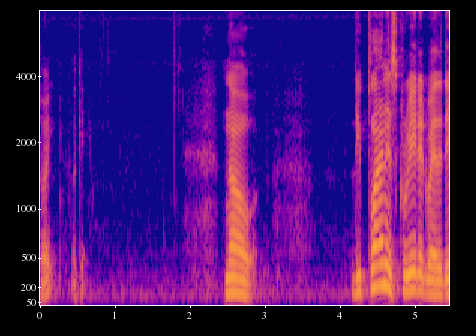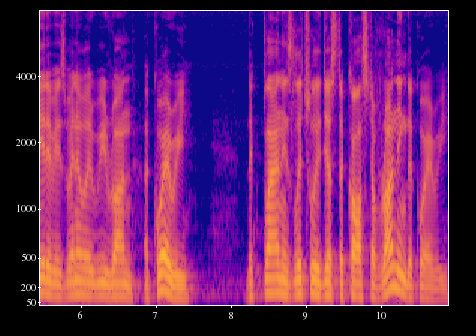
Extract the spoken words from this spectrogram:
Sorry? Okay. Now, the plan is created by the database whenever we run a query. The plan is literally just the cost of running the query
